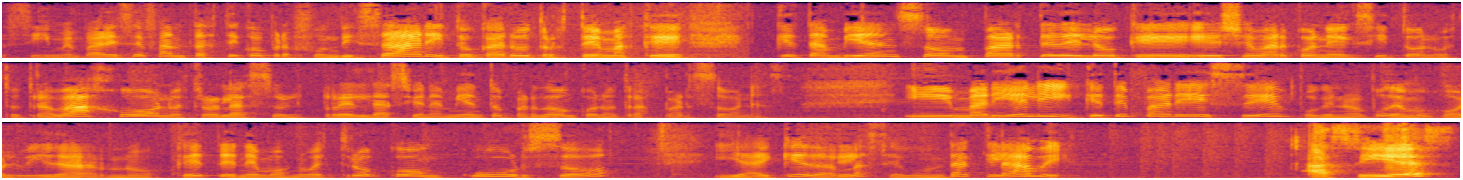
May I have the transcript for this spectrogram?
Sí, me parece fantástico profundizar y tocar otros temas que, que también son parte de lo que es llevar con éxito nuestro trabajo, nuestro relacionamiento perdón, con otras personas. Y Marieli, ¿qué te parece? Porque no podemos olvidarnos que tenemos nuestro concurso y hay que dar la segunda clave. Así es,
